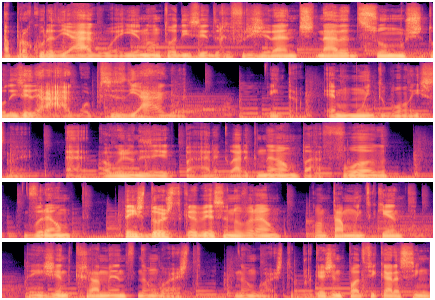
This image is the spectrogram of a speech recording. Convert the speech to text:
à procura de água, e eu não estou a dizer de refrigerantes, nada de sumos, estou a dizer de água, preciso de água. Então, é muito bom isso, não é? Ah, alguns vão dizer, para, claro que não, pá, fogo. Verão, tens dores de cabeça no verão, quando está muito quente. Tem gente que realmente não gosta, não gosta, porque a gente pode ficar assim,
